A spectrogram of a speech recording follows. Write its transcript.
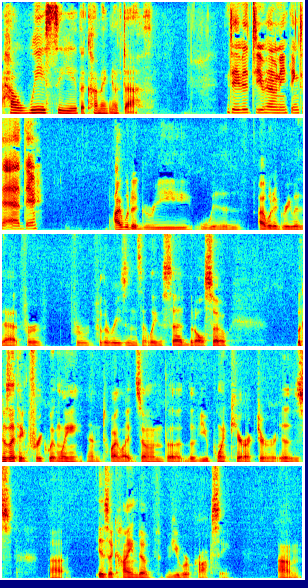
how we see the coming of death. David, do you have anything to add there? I would agree with I would agree with that for for for the reasons that Leah said, but also because I think frequently in Twilight Zone the the viewpoint character is uh, is a kind of viewer proxy, um,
